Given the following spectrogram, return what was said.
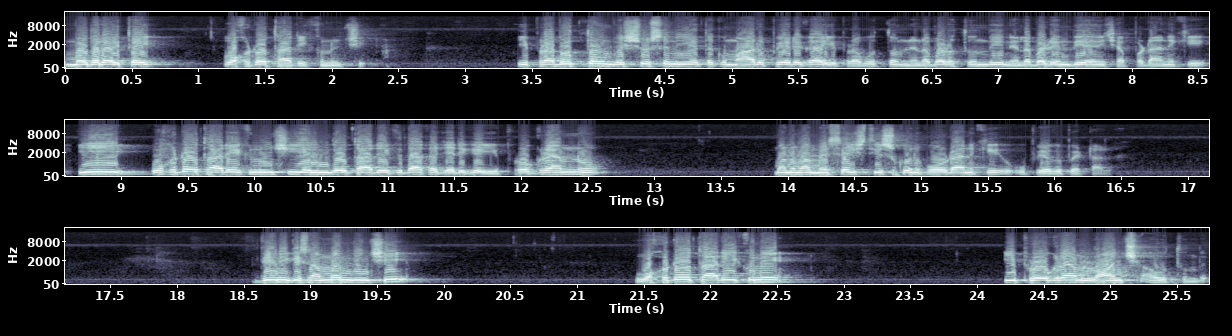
మొదలవుతాయి ఒకటో తారీఖు నుంచి. ఈ ప్రభుత్వం విశ్వసనీయతకు మారుపేరుగా ఈ ప్రభుత్వం నిలబడుతుంది నిలబడింది అని చెప్పడానికి ఈ ఒకటో తారీఖు నుంచి ఎనిమిదో తారీఖు దాకా జరిగే ఈ ప్రోగ్రాంను మనం ఆ మెసేజ్ తీసుకొని పోవడానికి ఉపయోగపెట్టాలి. దీనికి సంబంధించి ఒకటో తారీఖునే ఈ ప్రోగ్రాం లాంచ్ అవుతుంది.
